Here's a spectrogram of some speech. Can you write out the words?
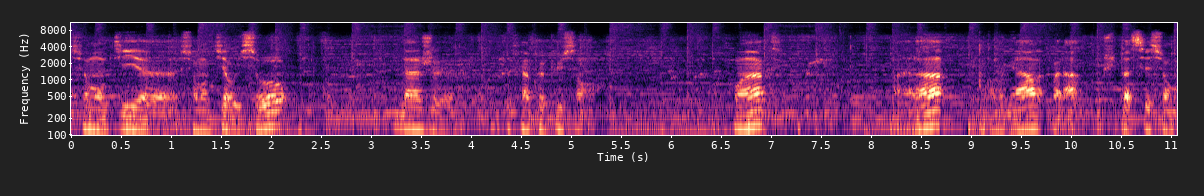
sur mon petit, euh, sur mon petit ruisseau. Là, je, fais un peu plus en pointe. Voilà, on regarde. Voilà, je suis passé sur mon,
